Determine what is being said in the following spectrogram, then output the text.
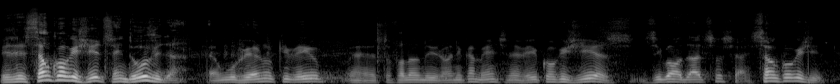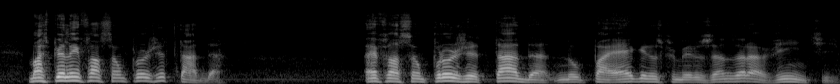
Eles são corrigidos, sem dúvida. É um governo que veio, estou é, falando ironicamente, né, veio corrigir as desigualdades sociais. São corrigidos mas pela inflação projetada. A inflação projetada no PAEG nos primeiros anos era 20,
